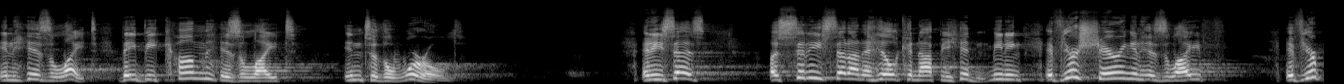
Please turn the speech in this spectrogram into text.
in his light. They become his light into the world. And he says, a city set on a hill cannot be hidden. Meaning, if you're sharing in his life, if you're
